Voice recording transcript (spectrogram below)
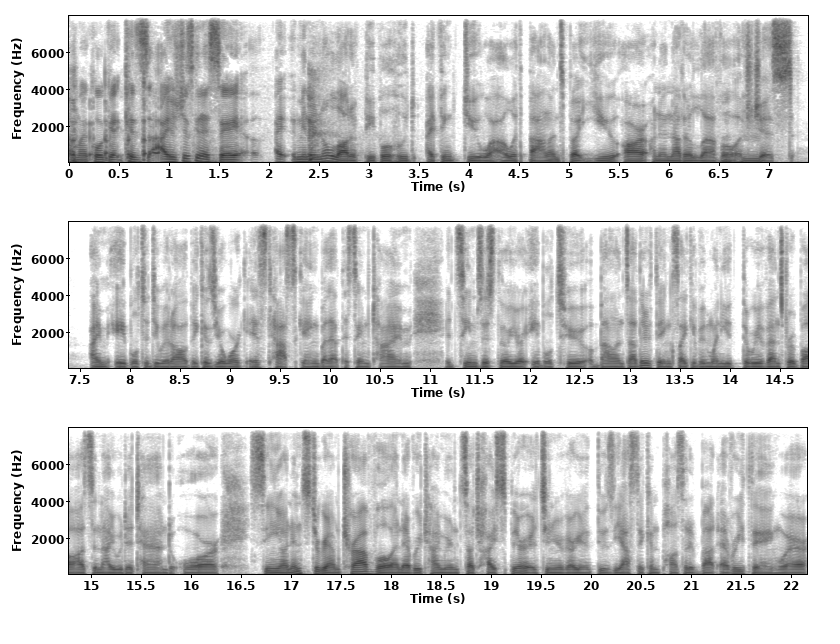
I'm like, we'll get because I was just gonna say, I, I mean, I know a lot of people who I think do well with balance, but you are on another level of Mhm. just I'm able to do it all because your work is tasking, but at the same time, it seems as though you're able to balance other things, like even when you throw events for Boss and I would attend, or seeing you on Instagram travel, and every time you're in such high spirits and you're very enthusiastic and positive about everything. Where,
